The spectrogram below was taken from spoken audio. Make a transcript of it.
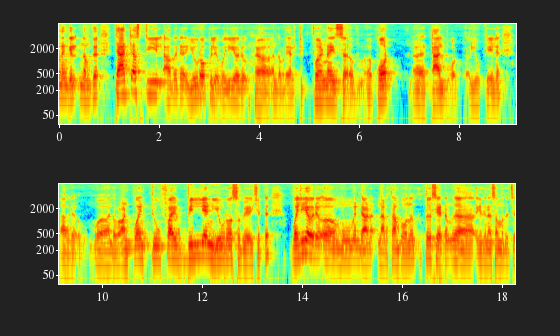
പോവുകയാണെങ്കിൽ നമുക്ക് ടാറ്റ സ്റ്റീൽ അവർ യൂറോപ്പിൽ വലിയൊരു എന്താ പറയുക electric furnace Port Talbot U കെയിൽ അവർ എന്താ പറയുക one point two five billion euros ഉപയോഗിച്ചിട്ട് വലിയ ഒരു മൂവ്മെന്റ് ആണ് നടത്താൻ പോകുന്നത്. തീർച്ചയായിട്ടും ഇതിനെ സംബന്ധിച്ച്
